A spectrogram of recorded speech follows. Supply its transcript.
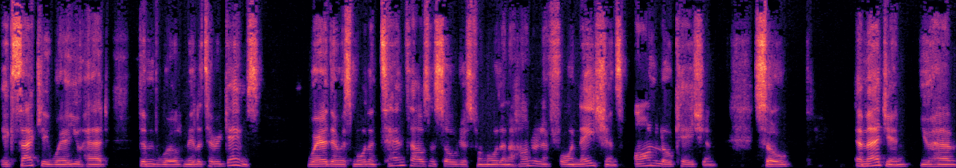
exactly where you had the World Military Games, where there was more than 10,000 soldiers from more than 104 nations on location. So imagine you have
